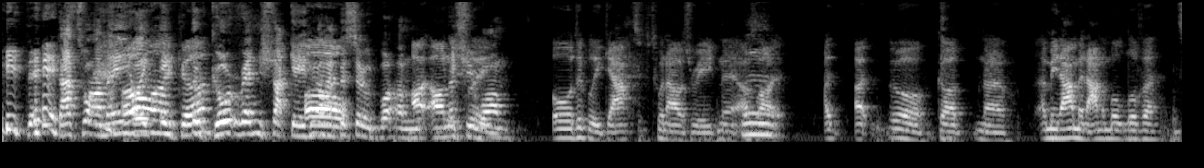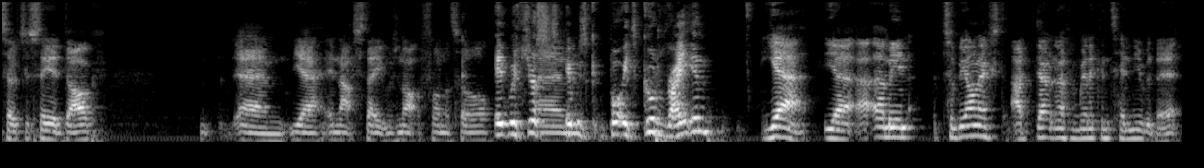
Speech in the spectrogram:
read this? That's what I mean. Oh like my it- God. the gut wrench that gave me on Oh, episode what on I- honestly- issue one. audibly gasped when I was reading it. I was Mm. like, I, I, oh god, no. I mean, I'm an animal lover, so to see a dog, um, yeah, in that state was not fun at all. It was just. Um, it was, but it's good writing. Yeah, yeah. I, I mean, to be honest, I don't know if I'm going to continue with it,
